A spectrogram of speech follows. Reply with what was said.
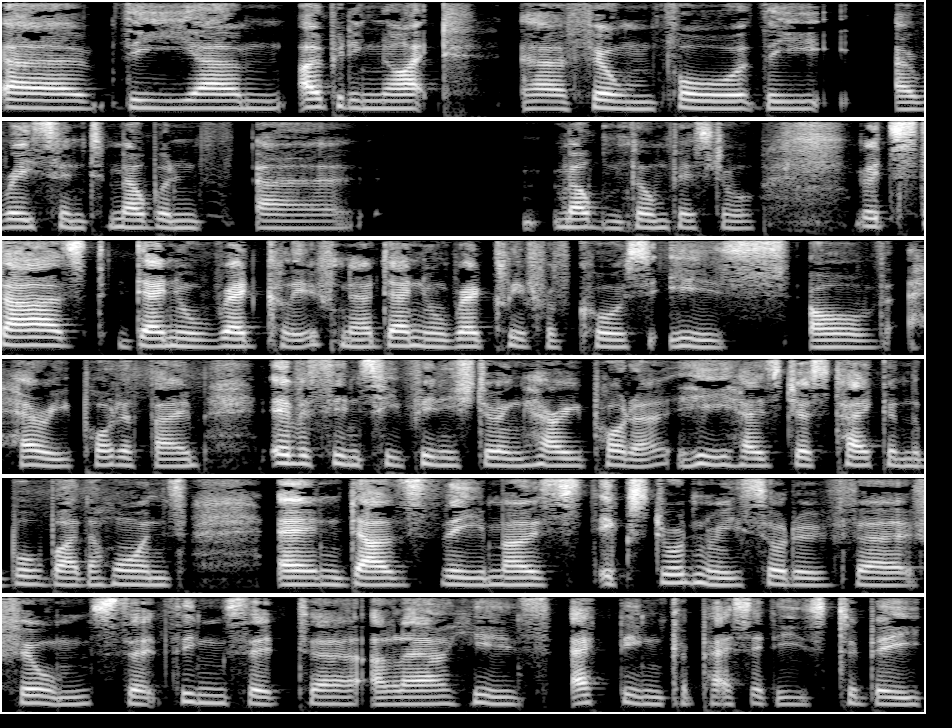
uh, the um, opening night uh, film for the uh, recent Melbourne uh, Melbourne Film Festival. It stars Daniel Radcliffe. Now, Daniel Radcliffe, of course, is of Harry Potter fame. Ever since he finished doing Harry Potter, he has just taken the bull by the horns and does the most extraordinary sort of uh, films that things that uh, allow his acting capacities to be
